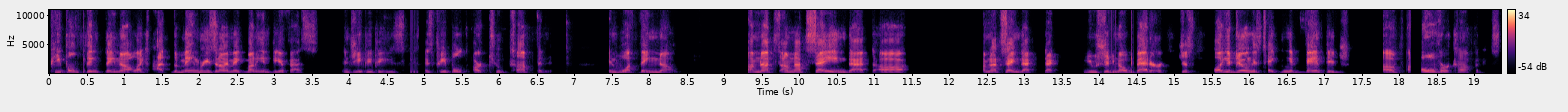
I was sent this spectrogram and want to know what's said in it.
people think they know. Like I, the main reason I make money in DFS and GPPs is people are too confident in what they know. I'm not I'm not saying that uh I'm not saying that that you should know better. Just all you're doing is taking advantage of overconfidence.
